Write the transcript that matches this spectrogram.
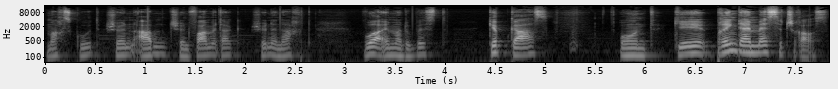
mach's gut, schönen Abend, schönen Vormittag, schöne Nacht, wo auch immer du bist. Gib Gas und geh, bring dein Message raus.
